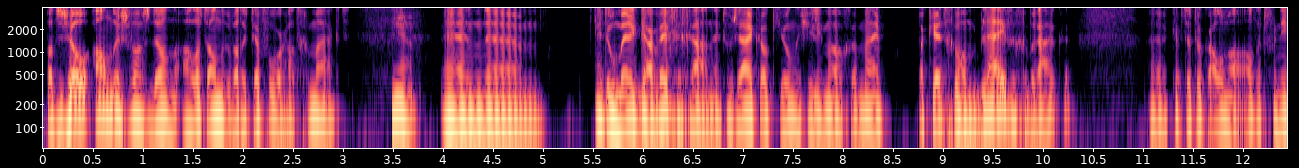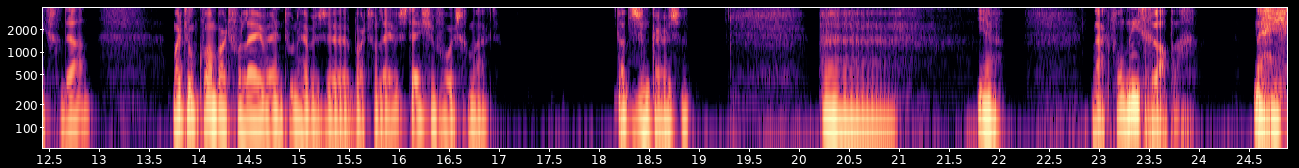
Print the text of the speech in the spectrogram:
Wat zo anders was dan al het andere wat ik daarvoor had gemaakt. Ja. En, ehm, en toen ben ik daar weggegaan. En toen zei ik ook, jongens, jullie mogen mijn pakket gewoon blijven gebruiken. Eh, ik heb dat ook allemaal altijd voor niks gedaan. Maar toen kwam Bart van Leeuwen en toen hebben ze Bart van Leeuwen Station Voice gemaakt. Dat is een keuze. Eh, Ja. Nou, ik vond het niet grappig. Nee.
